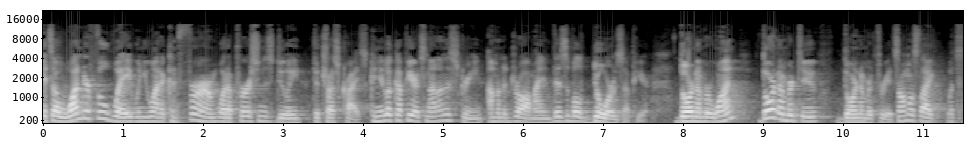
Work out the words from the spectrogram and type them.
It's a wonderful way when you want to confirm what a person is doing to trust Christ. Can you look up here? It's not on the screen. I'm going to draw my invisible doors up here. Door number one, door number two, door number three. It's almost like, what's,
